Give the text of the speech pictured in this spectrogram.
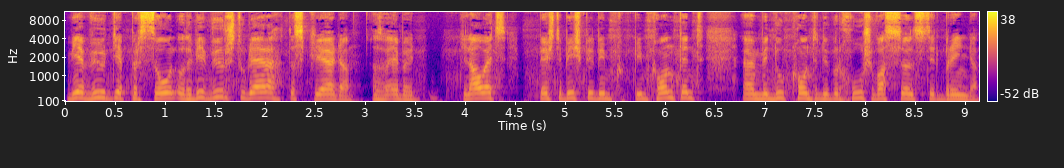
wie würde die Person, oder wie würdest du der das kreieren? Also eben, genau jetzt, beste Beispiel beim, beim Content, äh, wenn du Content überkommst, was soll es dir bringen?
